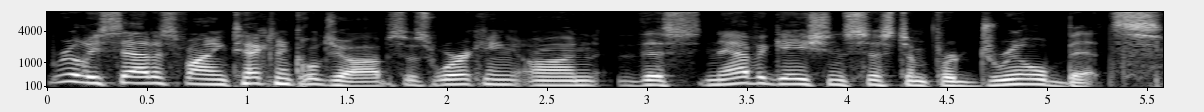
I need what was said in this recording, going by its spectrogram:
really satisfying technical jobs was working on this navigation system for drill bits.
